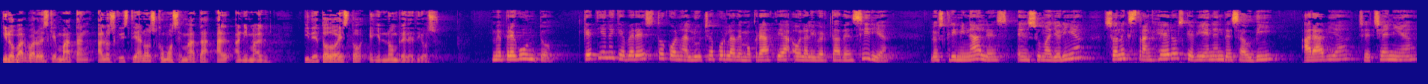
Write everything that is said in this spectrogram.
Y lo bárbaro es que matan a los cristianos como se mata al animal, y de todo esto en el nombre de Dios. Me pregunto, ¿Qué tiene que ver esto con la lucha por la democracia o la libertad en Siria? Los criminales, en su mayoría, son extranjeros que vienen de Saudí, Arabia, Chechenia,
